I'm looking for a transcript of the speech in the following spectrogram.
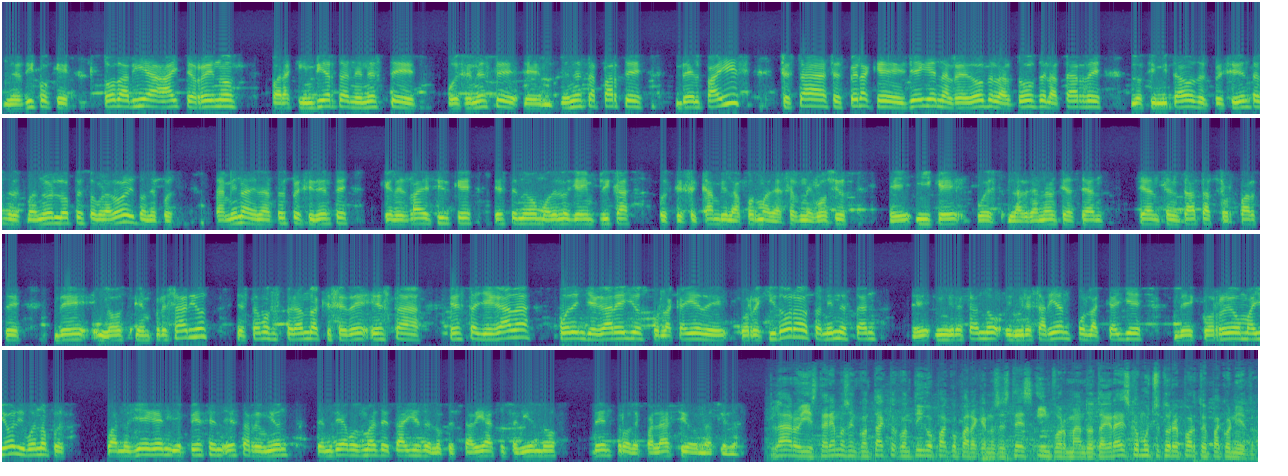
les dijo que todavía hay terrenos para que inviertan en este pues en este en esta parte del país. Se está se espera que lleguen alrededor de las dos de la tarde los invitados del presidente Andrés Manuel López Obrador y donde pues también adelantó el presidente que les va a decir que este nuevo modelo ya implica pues que se cambie la forma de hacer negocios eh, y que pues las ganancias sean sean sensatas por parte de los empresarios. Estamos esperando a que se dé esta esta llegada. Pueden llegar ellos por la calle de Corregidora o también están eh, ingresando, ingresarían por la calle de Correo Mayor. Y bueno, pues cuando lleguen y empiecen esta reunión tendríamos más detalles de lo que estaría sucediendo dentro de Palacio Nacional. Claro, y estaremos en contacto contigo, Paco, para que nos estés informando. Te agradezco mucho tu reporte, Paco Nieto.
